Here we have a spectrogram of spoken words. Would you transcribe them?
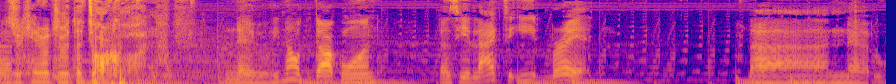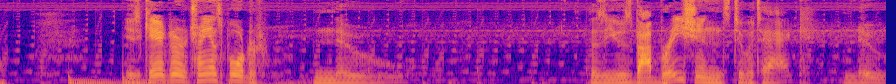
Is your character the Dark One? No, he's not the Dark One. Does he like to eat bread? Uh, no. Is your character a transporter? No. Does he use vibrations to attack? No.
